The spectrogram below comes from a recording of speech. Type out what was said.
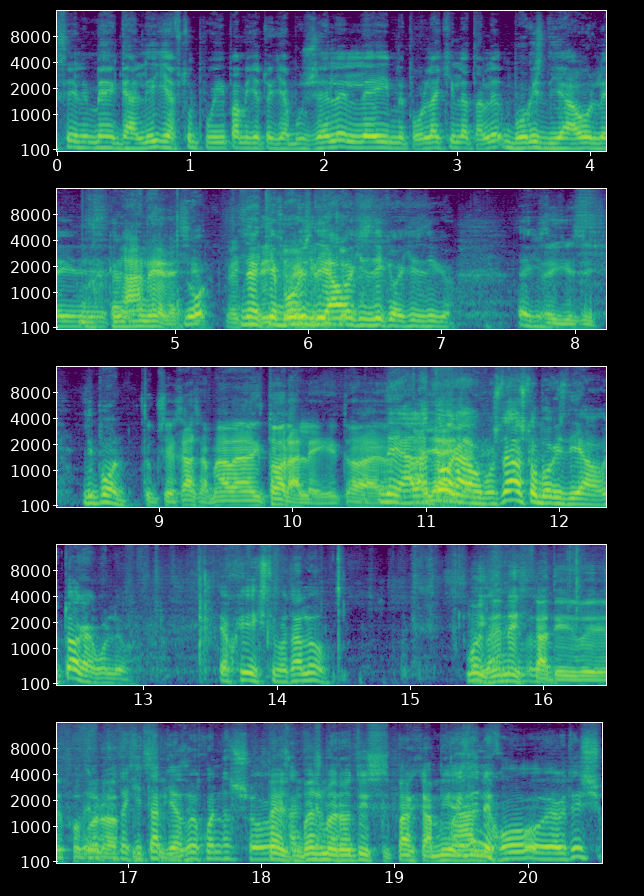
θέλει με εγκαλεί για αυτό που είπαμε για το Γιαμπουζέλε. Λέει με πολλά κιλά τα λέει. Μπορείς διαό, λέει. Α, ναι, ρε, εσύ. Ο- Έχεις Ναι, και δίκιο, μπορείς έχεις διαό, δίκιο. έχεις δίκιο. Έχεις δίκιο. Έχεις δίκιο. Έχεις δίκιο. Λοιπόν, Το ξεχάσαμε. Αλλά τώρα λέει. Τώρα, ναι, αλλά παλιά τώρα ήταν. όμως, δεν ας τον μπορείς διαό. Τώρα εγώ λέω. Έχεις τίποτα άλλο; Όχι, δεν έχει κάτι ε, φοβερό. Έχω τα αυτή τη κοιτάπια στιγμή. εδώ, έχω ένα σωρό. Πες μου, χαρτιά. πες μου ερωτήσεις. Υπάρχει καμία Όχι, δεν άλλη; έχω ερωτήσεις.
